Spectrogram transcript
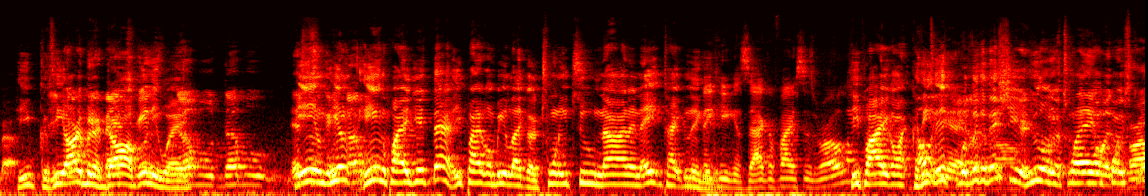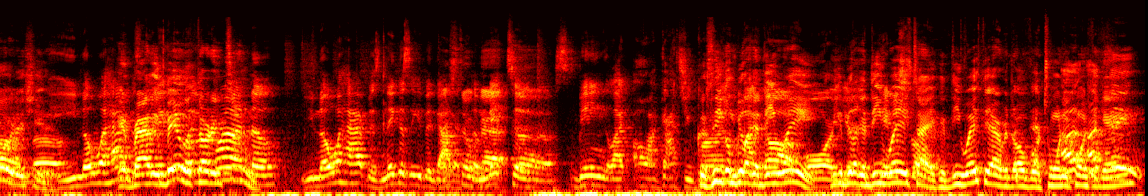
bro. he because he, already been a dog anyway. Double, double. He ain't, he, ain't, he ain't probably get that. He probably gonna be like a 22, 9, and 8 type nigga. Think he can sacrifice his role? He probably gonna because Oh, he yeah. well, look at this year. He only a He's playing 21 point LeBron, scorer this year. bro. You know what happens? Bradley when Beal niggas was 32. LeBron, though? You know what happens? Niggas either gotta still commit got, to uh, being like, oh, I got you. Because bro. he gonna be You like a my Wade. or He could be like a D Jimmy Wade type. Because D Wade still average over 20 I, points I a game. Think,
